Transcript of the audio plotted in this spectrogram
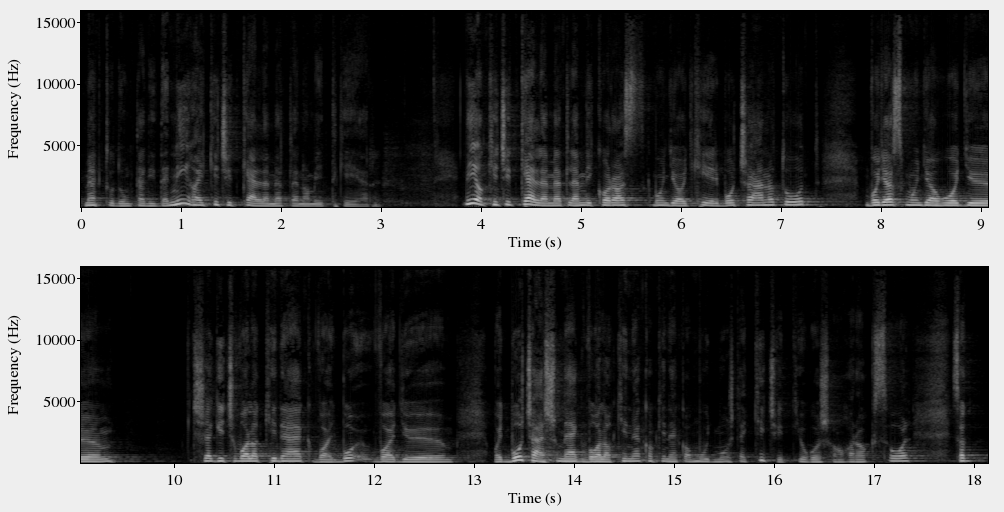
meg tudunk tenni, de néha egy kicsit kellemetlen, amit kér. Néha kicsit kellemetlen, mikor azt mondja, hogy kérj bocsánatot, vagy azt mondja, hogy segíts valakinek, vagy, vagy, vagy bocsáss meg valakinek, akinek amúgy most egy kicsit jogosan haragszol. Szóval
